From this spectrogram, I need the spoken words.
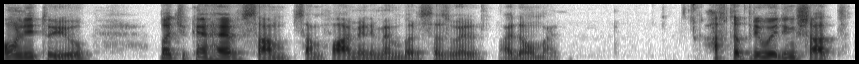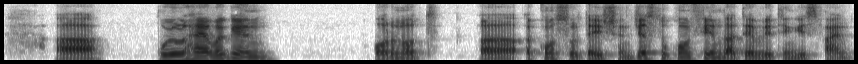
only to you, but you can have some some family members as well. I don't mind. After pre-wedding shot, uh, we will have again or not uh, a consultation just to confirm that everything is fine.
